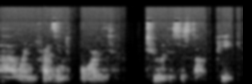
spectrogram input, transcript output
uh, when present or to the systolic peak.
